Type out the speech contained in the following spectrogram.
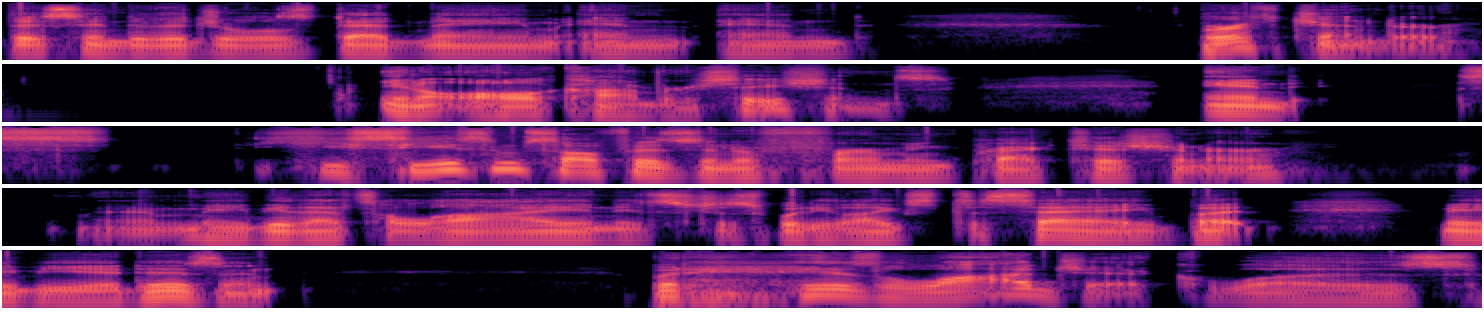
this individual's dead name and and birth gender in all conversations and he sees himself as an affirming practitioner uh, maybe that's a lie and it's just what he likes to say but maybe it isn't but his logic was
